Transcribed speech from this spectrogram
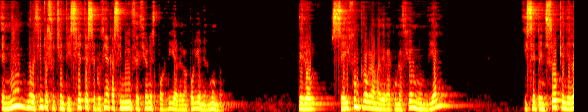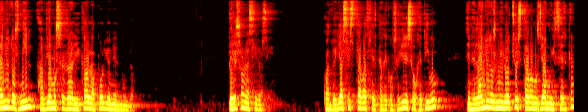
En 1987 se producían casi mil infecciones por día de la polio en el mundo, pero se hizo un programa de vacunación mundial y se pensó que en el año 2000 habríamos erradicado la polio en el mundo. Pero eso no ha sido así. Cuando ya se estaba cerca de conseguir ese objetivo, en el año 2008 estábamos ya muy cerca,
